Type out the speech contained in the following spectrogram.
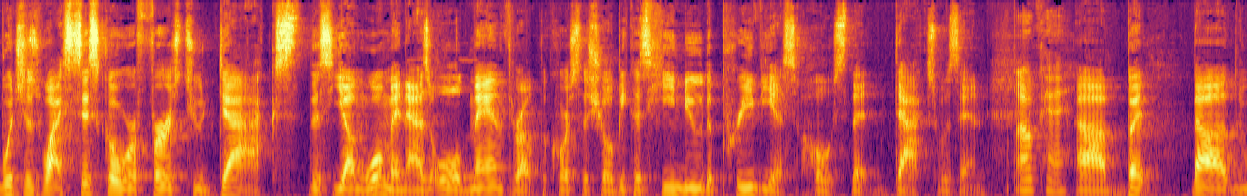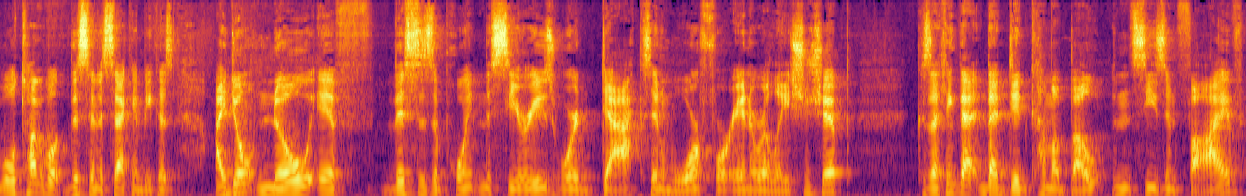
which is why Sisko refers to Dax, this young woman, as old man throughout the course of the show because he knew the previous host that Dax was in. Okay. Uh, but uh, we'll talk about this in a second because I don't know if this is a point in the series where Dax and Worf were in a relationship because I think that that did come about in season five.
